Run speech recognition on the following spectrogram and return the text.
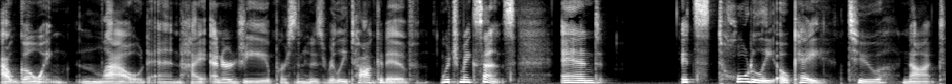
outgoing and loud and high energy, a person who's really talkative, which makes sense. And it's totally okay to not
